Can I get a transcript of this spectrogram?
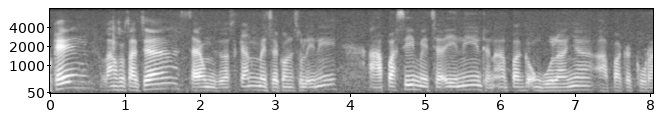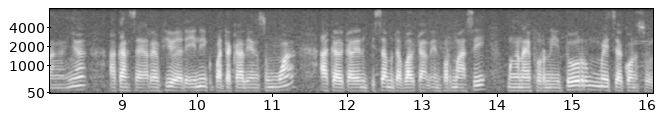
Oke, langsung saja saya menjelaskan meja konsul ini apa sih meja ini dan apa keunggulannya, apa kekurangannya akan saya review hari ini kepada kalian semua agar kalian bisa mendapatkan informasi mengenai furnitur meja konsul.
